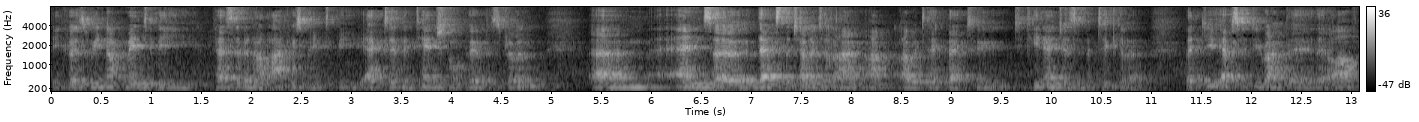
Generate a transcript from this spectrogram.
because we're not meant to be passive in our life. We're meant to be active, intentional, purpose driven. Um, and so that's the challenge that I, I, I, would take back to, to teenagers in particular. But you're absolutely right, they, they are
